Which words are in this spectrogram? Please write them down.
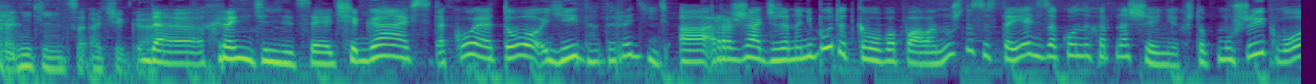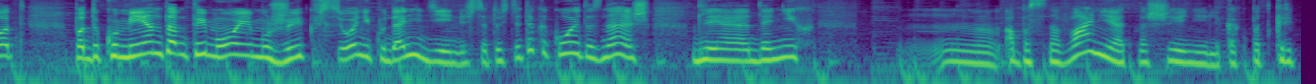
Хранительница очага. да, хранительницей очага и все такое, то ей надо родить. А рожать же она не будет от кого попала, нужно состоять в законных отношениях, чтобы мужик, вот, по документам ты мой мужик, все, никуда не денешься. То есть это какое-то, знаешь, для, для них обоснование отношений или как подкреп...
